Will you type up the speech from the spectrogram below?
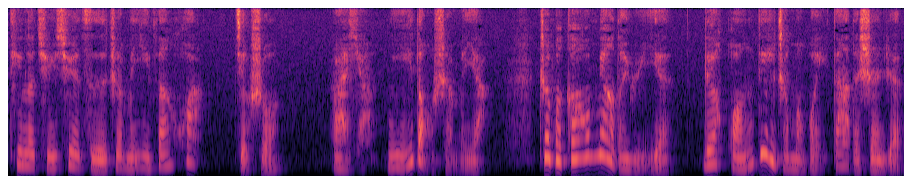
听了瞿雀子这么一番话，就说：“哎呀，你懂什么呀？”这么高妙的语言，连皇帝这么伟大的圣人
